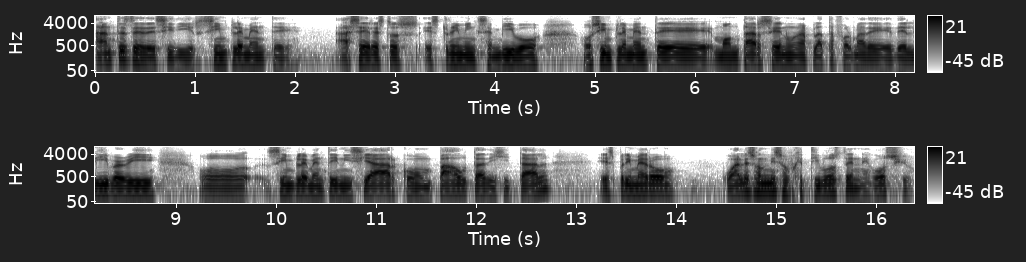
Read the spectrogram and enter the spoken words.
antes de decidir simplemente hacer estos streamings en vivo o simplemente montarse en una plataforma de delivery o simplemente iniciar con pauta digital, es primero cuáles son mis objetivos de negocio.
